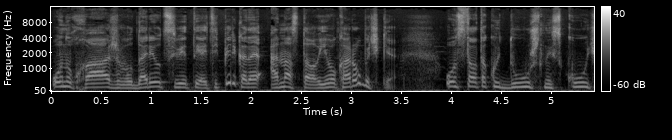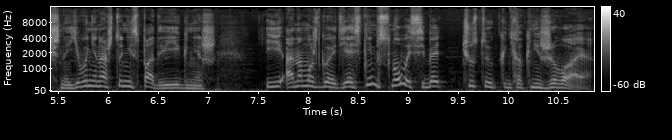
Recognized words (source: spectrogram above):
Он ухаживал, дарил цветы, а теперь, когда она стала в его коробочке, он стал такой душный, скучный, его ни на что не сподвигнешь. И она может говорить, я с ним снова себя чувствую как неживая.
